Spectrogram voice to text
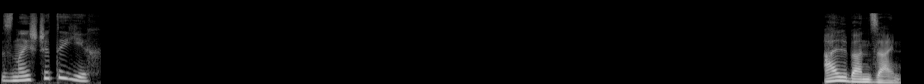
Знищити їх. Albern sein.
